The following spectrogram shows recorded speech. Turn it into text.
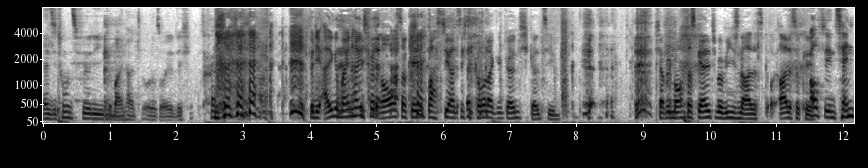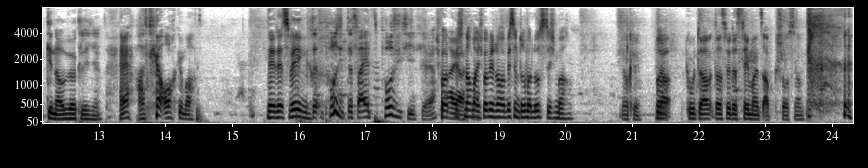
Denn sie tun's für die Gemeinheit oder so ähnlich. Für die Allgemeinheit. Ich bin raus, okay. Basti hat sich die Cola gegönnt, ich gönn's ihm. Ich habe ihm auch das Geld überwiesen, alles, alles okay. Auf den Cent genau, wirklich. Ja. Hä? Hat er auch gemacht. Nee, deswegen. Das, war jetzt positiv ja? Ich wollte Ah, mich ja, noch mal, ich wollte mich noch mal ein bisschen drüber lustig machen. Okay. Ja. Ja, gut, da, dass wir das Thema jetzt abgeschlossen haben.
